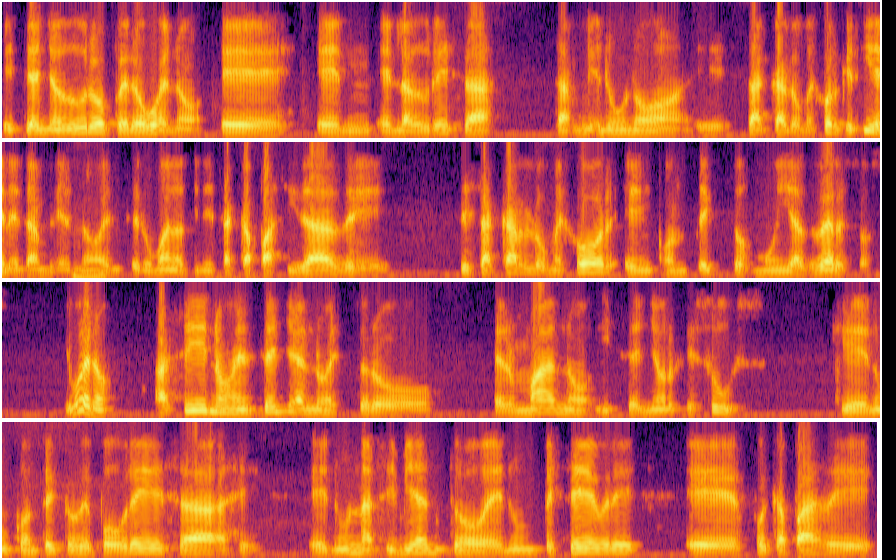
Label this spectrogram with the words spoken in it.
Este año duro, pero bueno, en, en la dureza también uno eh, saca lo mejor que tiene también, ¿no? El ser humano tiene esa capacidad de, de sacar lo mejor en contextos muy adversos. Y bueno, así nos enseña nuestro hermano y Señor Jesús, que en un contexto de pobreza, eh, en un nacimiento, en un pesebre, eh, fue capaz de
